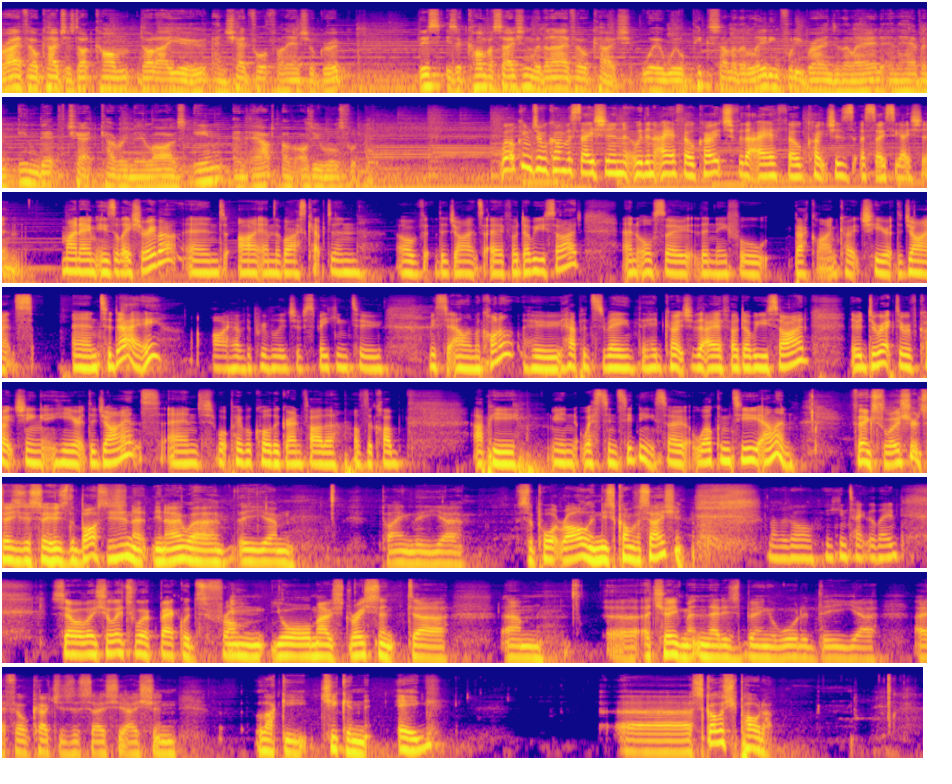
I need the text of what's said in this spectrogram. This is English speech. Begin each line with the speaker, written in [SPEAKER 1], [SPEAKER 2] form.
[SPEAKER 1] for aflcoaches.com.au and Shadforth Financial Group. This is a conversation with an AFL coach where we'll pick some of the leading footy brains in the land and have an in depth chat covering their lives in and out of Aussie rules football.
[SPEAKER 2] Welcome to a conversation with an AFL coach for the AFL Coaches Association. My name is Alicia Eva and I am the vice captain of the Giants AFLW side and also the NEAFL backline coach here at the Giants. And today I have the privilege of speaking to Mr. Alan McConnell, who happens to be the head coach of the AFLW side, the director of coaching here at the Giants, and what people call the grandfather of the club up here in Western Sydney. So, welcome to you, Alan.
[SPEAKER 3] Thanks, Alicia. It's easy to see who's the boss, isn't it? You know, uh, the um, playing the uh, support role in this conversation.
[SPEAKER 2] Not at all. You can take the lead.
[SPEAKER 3] So, Alicia, let's work backwards from your most recent uh, um, uh, achievement, and that is being awarded the uh, AFL Coaches Association Lucky Chicken Egg uh, Scholarship Holder.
